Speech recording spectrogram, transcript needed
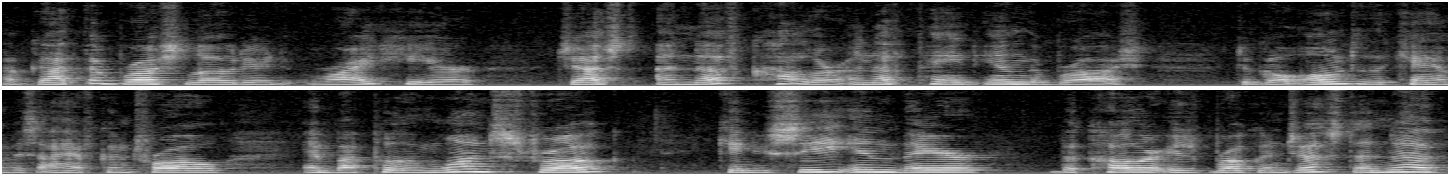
I've got the brush loaded right here just enough color enough paint in the brush to go onto the canvas. I have control and by pulling one stroke can you see in there the color is broken just enough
